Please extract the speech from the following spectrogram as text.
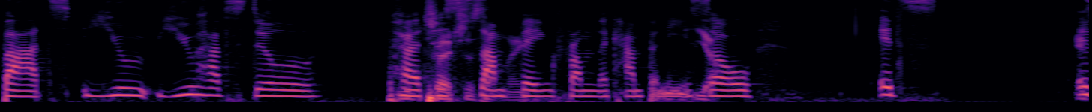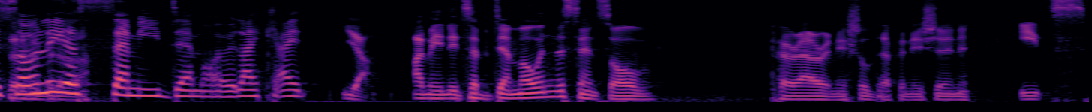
but you you have still purchased, purchased something. something. from the company. Yeah. So it's it's, sort only a a- semi demo. Like I Yeah. I mean, it's a demo in the sense of, per our initial definition, it's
